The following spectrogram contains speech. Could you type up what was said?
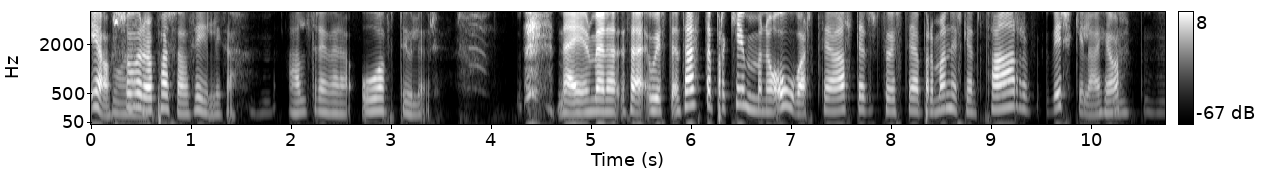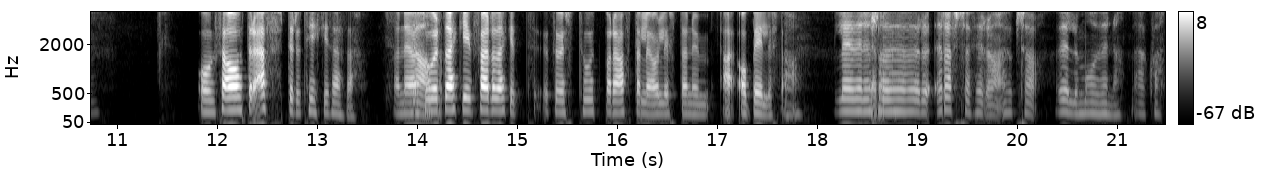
já, Nú svo er- verður að passa á því líka. Mhm. aldrei vera ofduglegur nei, en, meina, það, veist, en þetta bara kemur mann óvart þegar allt er, þú veist, þegar bara manneskjan þarf virkilega hjálp. Mm -hmm. og þá áttur eftir að tikki þetta. Þannig að Já. þú ert ekki, ferð ekkit þú veist, þú ert bara aftarlega á listanum á Já. Leiðir eins og þau hefur refsa fyrir að hugsa vel um móðina eða hvað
